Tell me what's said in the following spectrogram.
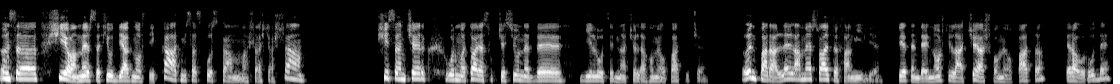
însă și eu am mers să fiu diagnosticat, mi s-a spus cam așa și așa, și să încerc următoarea succesiune de biluțe din acelea homeopatice. În paralel am mers o altă familie, prieteni de-ai noștri la aceeași homeopată, erau rude,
